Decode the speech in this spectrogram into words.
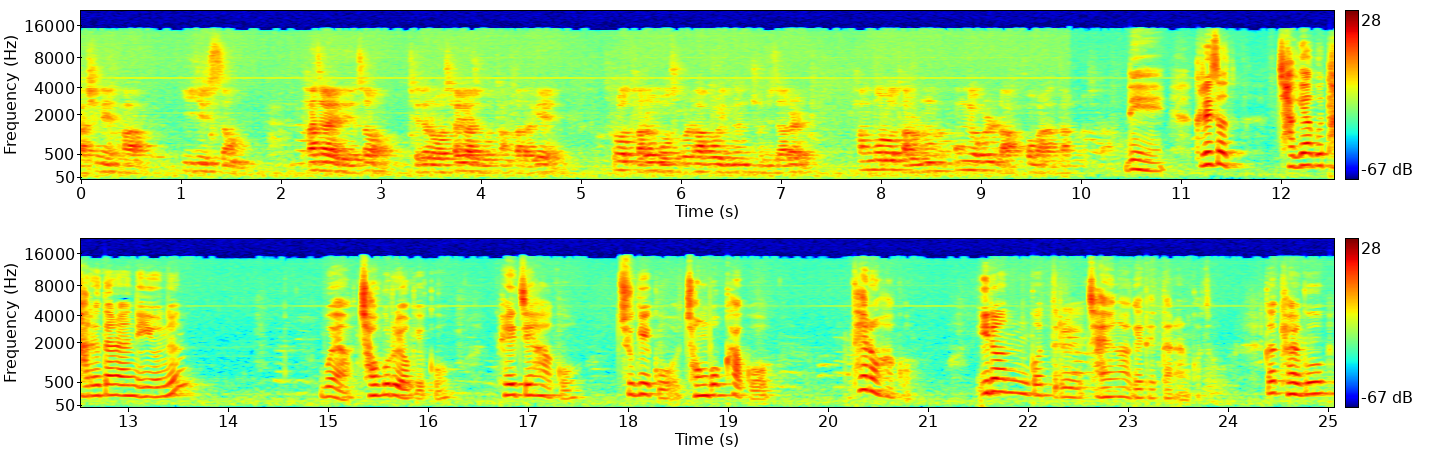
자신의 바, 이질성, 타자에 대해서 제대로 사유하지 못한 까닭에 서로 다른 모습을 하고 있는 존재자를 함부로 다루는 폭력을 낳고 말았다는 것이다. 네. 그래서 자기하고 다르다는 이유는 뭐야? 적으로 여기고 배제하고 죽이고 정복하고 테러하고 이런 것들을 자행하게 됐다는 거죠. 그러니까 결국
